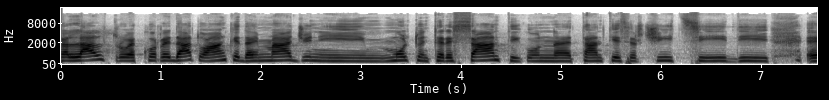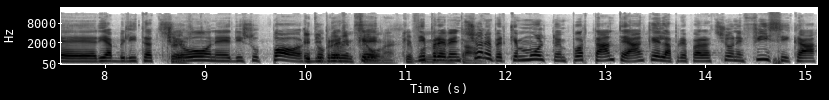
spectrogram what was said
Tra l'altro è corredato anche da immagini molto interessanti con eh, tanti esercizi di eh, riabilitazione, certo. di supporto. E di prevenzione. Perché, di prevenzione perché è molto importante anche la preparazione fisica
